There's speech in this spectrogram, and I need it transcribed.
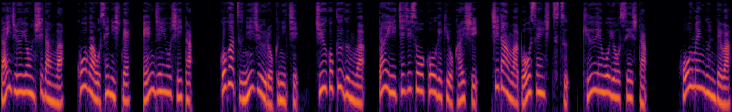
第14師団は、黄河を背にしてエンジンを敷いた。5月26日、中国軍は第一次総攻撃を開始、師団は防戦しつつ救援を要請した。方面軍では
